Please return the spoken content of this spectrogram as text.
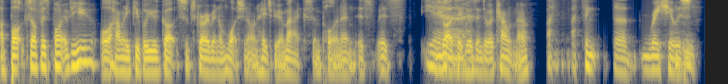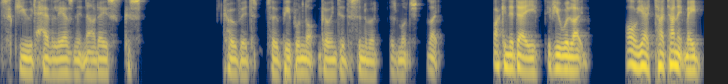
a box office point of view, or how many people you've got subscribing and watching on HBO Max and pulling in? It's it's yeah, you got to take those into account now. I th- I think the ratio is mm-hmm. skewed heavily, hasn't it nowadays? Because COVID, so people not going to the cinema as much. Like back in the day, if you were like, "Oh yeah, Titanic made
